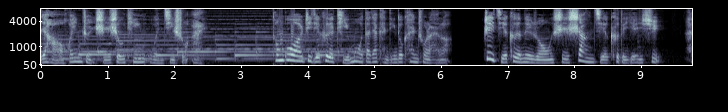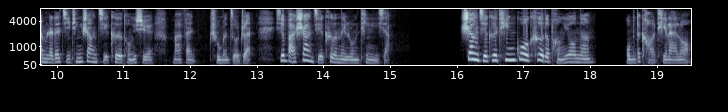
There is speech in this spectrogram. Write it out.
家好，欢迎准时收听《文姬说爱》。通过这节课的题目，大家肯定都看出来了，这节课的内容是上节课的延续。还没来得及听上节课的同学，麻烦出门左转，先把上节课的内容听一下。上节课听过课的朋友呢，我们的考题来喽。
